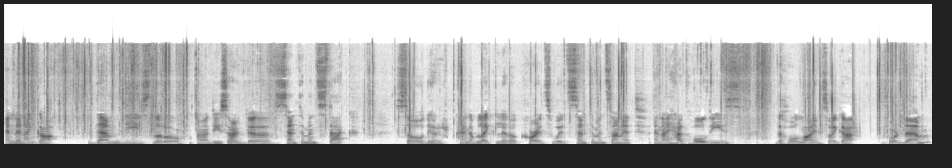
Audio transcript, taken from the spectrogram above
And then I got them these little uh, these are the sentiment stack. So they're kind of like little cards with sentiments on it. And I had all these the whole line. So I got for them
